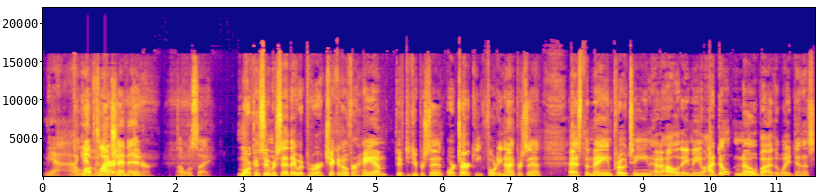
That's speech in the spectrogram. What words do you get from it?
yeah, I, I, get love lunch and dinner, I will say. More consumers said they would prefer chicken over ham, 52%, or turkey, 49%, as the main protein at a holiday meal. I don't know, by the way, Dennis,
